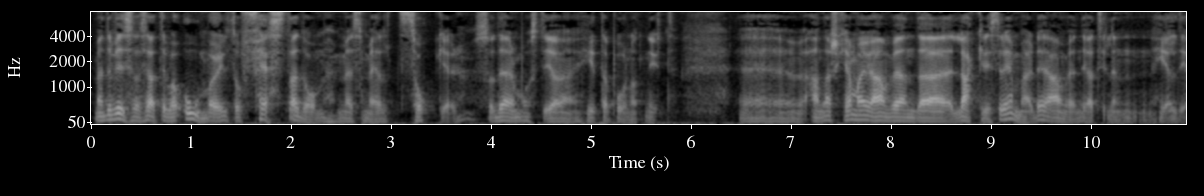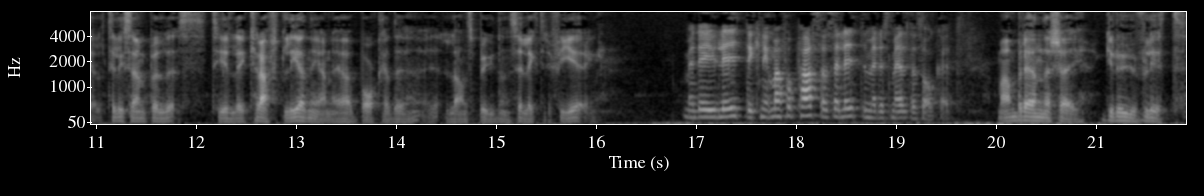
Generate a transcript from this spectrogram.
Men det visade sig att det var omöjligt att fästa dem med smält socker. Så där måste jag hitta på något nytt. Eh, annars kan man ju använda lakritsremmar. Det använder jag till en hel del. Till exempel till kraftledningar när jag bakade landsbygdens elektrifiering. Men det är ju lite Man får passa sig lite med det smälta sockret. Man bränner sig gruvligt.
